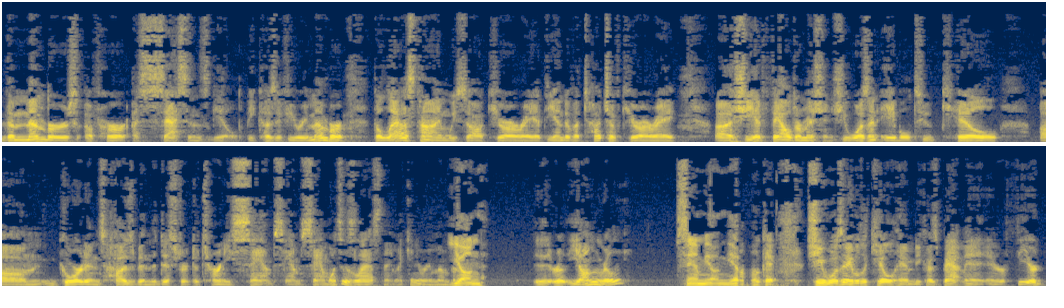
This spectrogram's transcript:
the members of her Assassin's Guild. Because if you remember, the last time we saw Curare, at the end of A Touch of Curare, uh, she had failed her mission. She wasn't able to kill um, Gordon's husband, the district attorney, Sam. Sam, Sam. What's his last name? I can't even remember. Young. Is it really, Young, really? Sam Young, yep. Okay. She wasn't able to kill him because Batman interfered.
